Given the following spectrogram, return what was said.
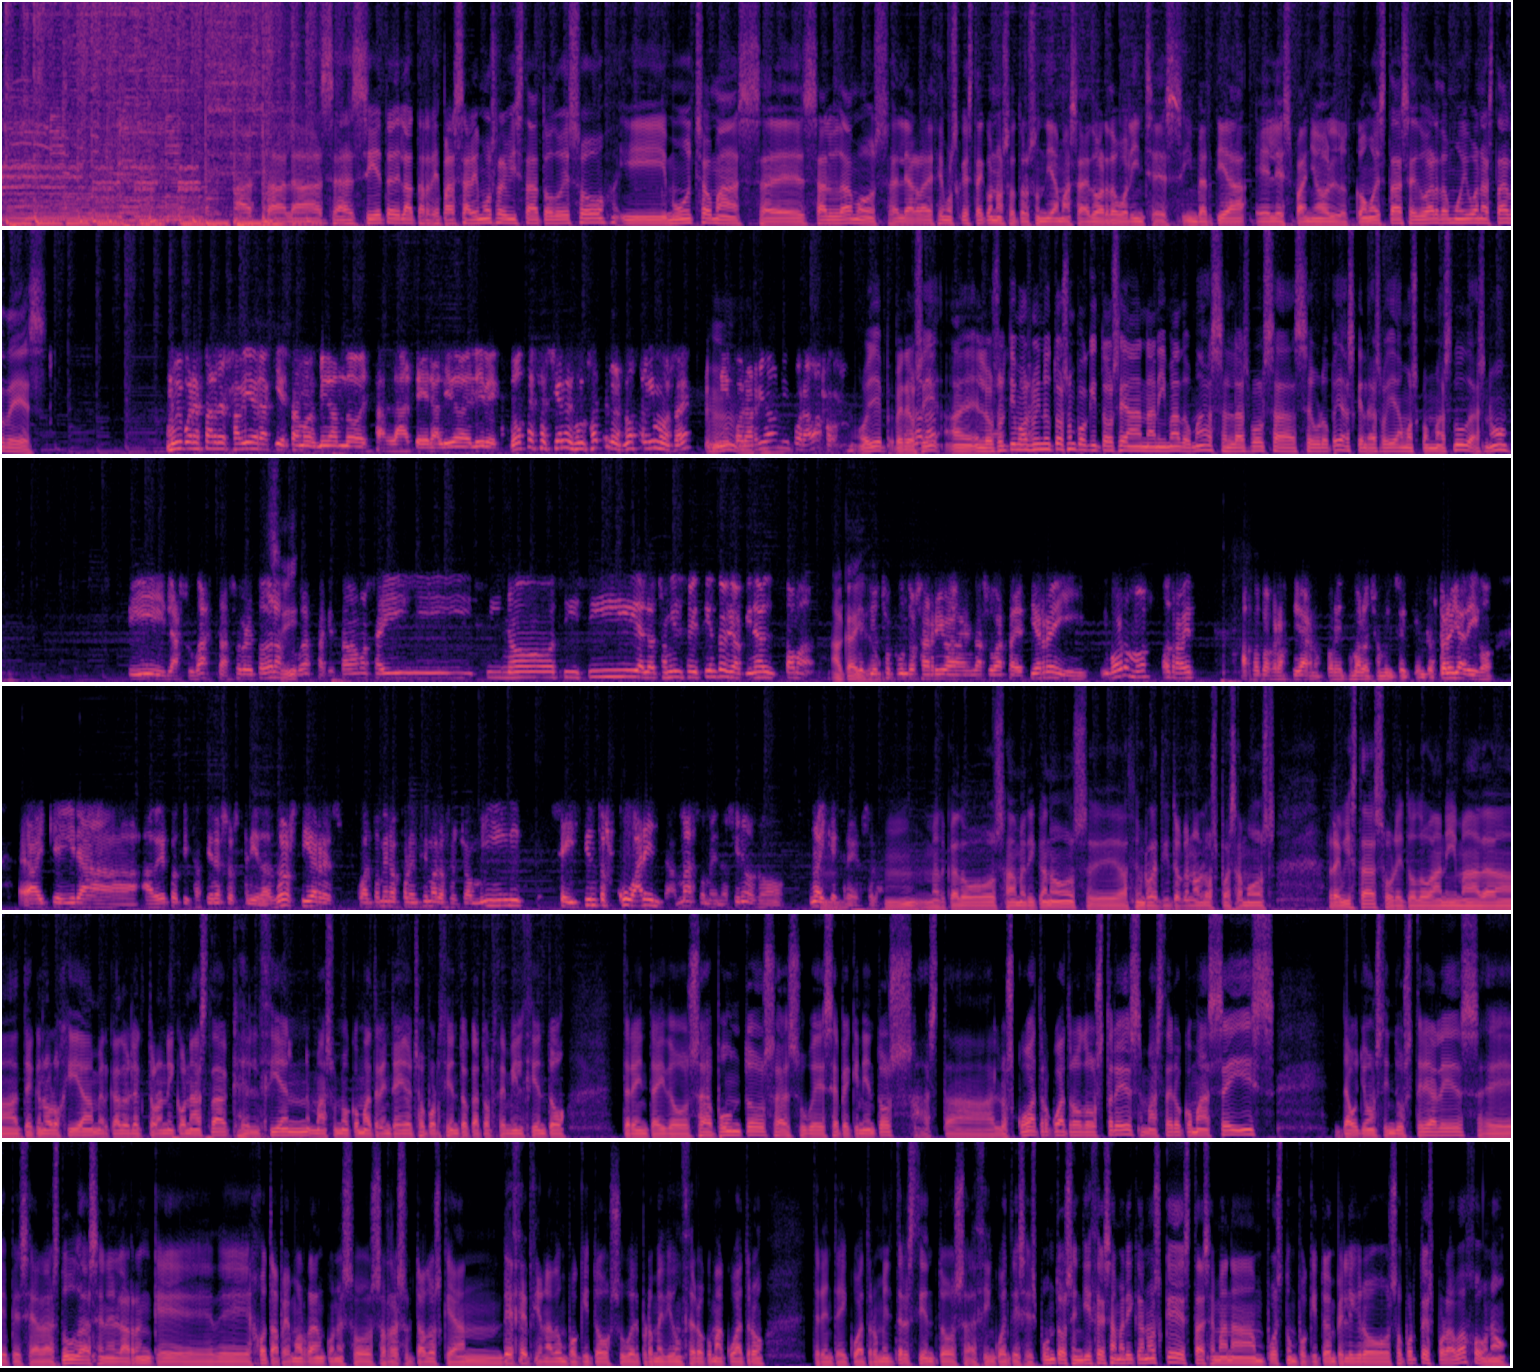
Hasta las 7 de la tarde pasaremos revista a todo eso y mucho más. Eh, saludamos, le agradecemos que esté con nosotros un día más a Eduardo Bolinches, Invertía el Español. ¿Cómo estás, Eduardo? Muy buenas tardes. Muy buenas tardes, Javier. Aquí estamos mirando esta lateralidad del IBEX. 12 sesiones bursátiles, no salimos, ¿eh? Ni Mm. por arriba ni por abajo. Oye, pero sí, en los últimos minutos un poquito se han animado más las bolsas europeas, que las veíamos con más dudas, ¿no? Sí, la subasta, sobre todo la Sí. subasta, que estábamos ahí, sí, no, sí, sí, el 8.600 y al final, toma, Ha caído. 18 puntos arriba en la subasta de cierre y, y volvemos otra vez a fotografiarnos por encima del 8.600. Pero ya digo, hay que ir a, a ver cotizaciones sostenidas. Dos cierres, cuanto menos por encima de los 8.640, más o menos, si no, no, no hay que creérselo. Mm, mercados americanos, eh, hace un ratito que no los pasamos revistas, sobre todo animada tecnología, mercado electrónico Nasdaq, el 100 más 1,38%, 14.132 puntos, eh, sube SP500 hasta los 4,423 más 0,6. Dow Jones Industriales, eh, pese a las dudas en el arranque de JP Morgan con esos resultados que han decepcionado un poquito, sube el promedio un 0,4, 34.356 puntos. Índices americanos que esta semana han puesto un poquito en peligro soportes por abajo o no?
